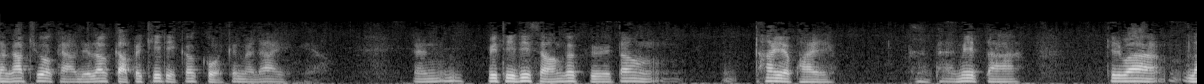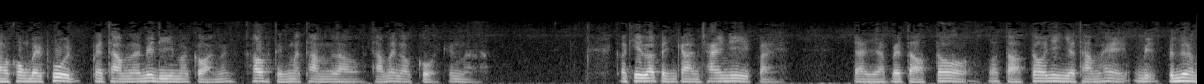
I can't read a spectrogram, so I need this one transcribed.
ระงับชั่วคราวเดี๋ยวเรากลับไปคิดอีกก็โกรธขึ้นมาได้ฉะนั้นวิธีที่สองก็คือต้องให้อภัยแผ่เมตตา คิดว่าเราคงไปพูดไปทำอะไรไม่ดีมาก่อนมันเขาถึงมาทำเราทำให้เราโกรธขึ้นมา ก็คิดว่าเป็นการใช้หนี้ไป แต่อย่าไปตอบโต้เพราะตอบโต้ยิ่งจะทำให้เป็นเรื่อง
